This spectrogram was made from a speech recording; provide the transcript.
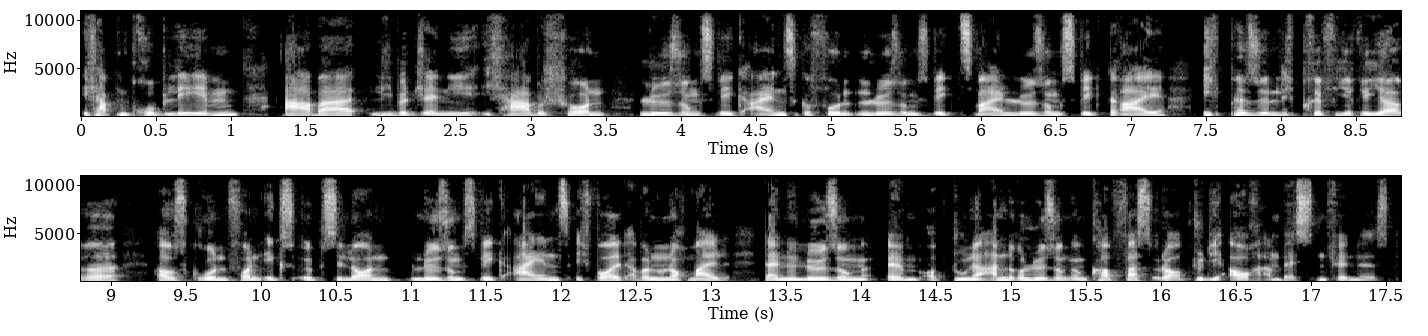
ich habe ein Problem, aber liebe Jenny, ich habe schon Lösungsweg 1 gefunden, Lösungsweg 2, Lösungsweg 3. Ich persönlich präferiere aus Grund von XY Lösungsweg 1. Ich wollte aber nur noch mal deine Lösung, ähm, ob du eine andere Lösung im Kopf hast oder ob du die auch am besten findest.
